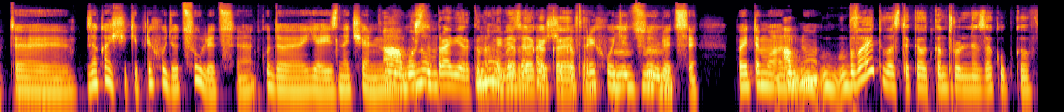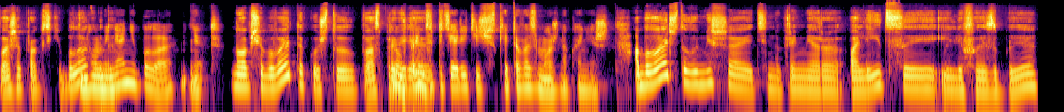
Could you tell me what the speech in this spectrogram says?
это заказчики приходят с улицы, откуда я изначально... а, может, ну, проверка, много например, да, заказчиков какая-то. приходит с Мгм. улицы. Поэтому, А ну, бывает у вас такая вот контрольная закупка в вашей практике была? у когда? меня не было, нет. Ну, вообще бывает такое, что вас Ну, в проверяют? принципе, теоретически это возможно, конечно. А бывает, что вы мешаете, например, полиции или ФСБ?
